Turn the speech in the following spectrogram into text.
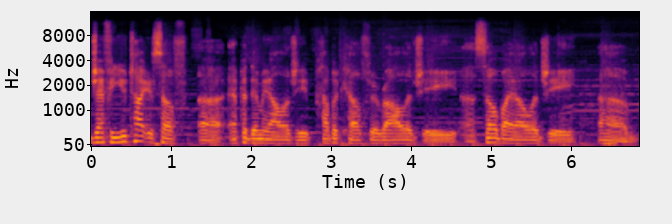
Jeffrey, you taught yourself uh, epidemiology, public health, virology, uh, cell biology, um,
